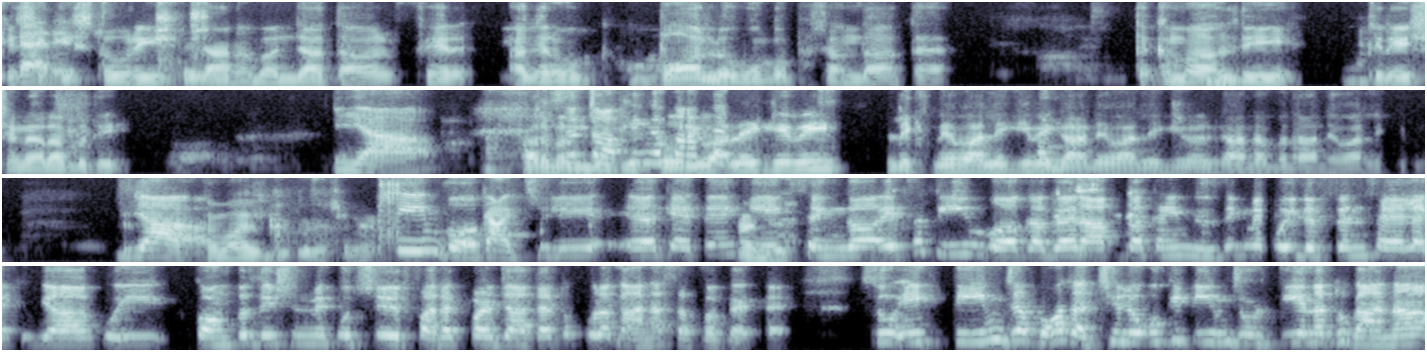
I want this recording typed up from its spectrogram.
किसी की स्टोरी से गाना बन जाता है और फिर अगर वो बहुत लोगों को पसंद आता है तो कमाल दी क्रिएशन है रब दी। या। हर बंदे की स्टोरी वाले की भी लिखने वाले की भी हाँ। गाने वाले की और गाना बनाने वाले की भी। कमाल की क्रिएशन है। टीम वर्क एक्चुअली कहते हैं कि हाँ singer it's a team work अगर आपका कहीं म्यूज़िक में कोई डिफरेंस है लाइक या कोई कॉम्पोजिशन में कुछ फ़र्क पड़ जाता है तो पूरा गाना सफ़र करता है। सो so, एक टीम जब बहुत अच्छे लोगों की टीम जुड़ती है ना तो गाना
